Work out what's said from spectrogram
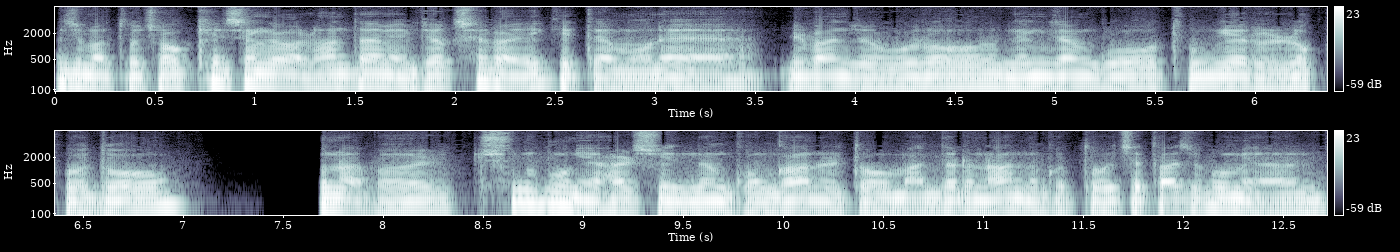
하지만 또 좋게 생각을 한다면 벽체가 있기 때문에 일반적으로 냉장고 두 개를 놓고도 수납을 충분히 할 수 있는 공간을 또 만들어 놨는 것도 어째 따져보면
